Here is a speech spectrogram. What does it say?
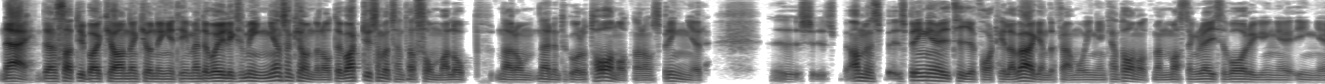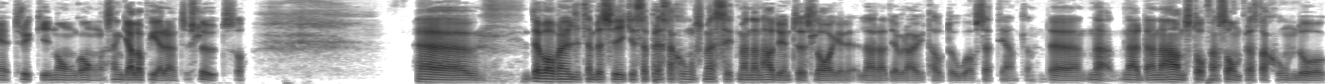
nej, den satt ju bara i kön, den kunde ingenting. Men det var ju liksom ingen som kunde något. Det vart ju som ett sånt här sommarlopp när, de, när det inte går att ta något när de springer. Eh, ja, men springer i tio fart hela vägen där fram och ingen kan ta något. Men Mustang Racer var det ju inget, inget tryck i någon gång och sen galopperade den till slut. Så. Det var väl en liten besvikelse prestationsmässigt, men den hade ju inte slagit Laradja Vrajtaut oavsett egentligen. Det, när, när, när han står för en sån prestation, då,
